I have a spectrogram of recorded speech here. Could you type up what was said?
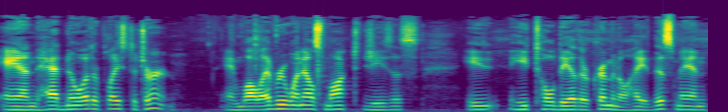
and had no other place to turn. And while everyone else mocked Jesus, he, he told the other criminal, hey, this man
